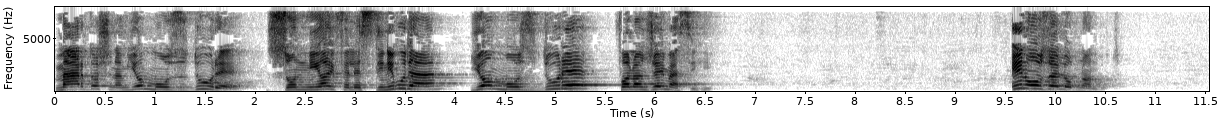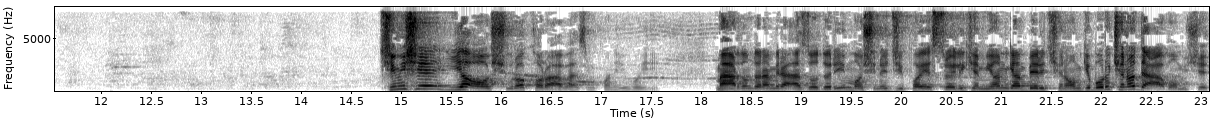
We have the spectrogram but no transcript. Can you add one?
مرداشون هم یا مزدور سنی های فلسطینی بودن یا مزدور فالانجای مسیحی. این اوضاع لبنان بود. چی میشه؟ یه آشورا کارو عوض می‌کنه یهویی مردم دارن میرن عزاداری ماشین جیپ های اسرائیلی که میان میگن برید کنار. میگه برو کنار دعوا میشه.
